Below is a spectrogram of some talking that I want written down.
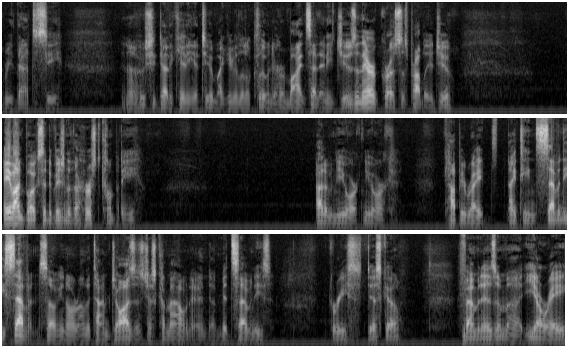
read that to see you know, who's she dedicating it to? Might give you a little clue into her mindset. Any Jews in there? Gross is probably a Jew. Avon Books, a division of the Hearst Company out of New York, New York. Copyright 1977, so, you know, around the time Jaws has just come out and uh, mid 70s. Grease, disco, feminism, uh, ERA,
